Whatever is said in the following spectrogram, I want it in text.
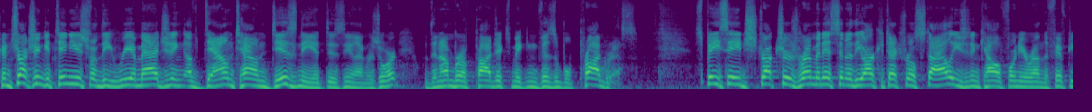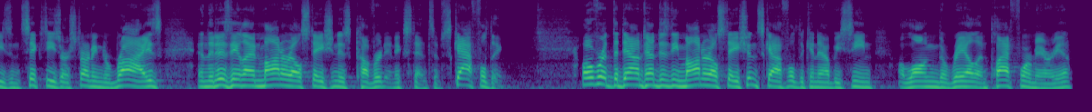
Construction continues for the reimagining of downtown Disney at Disneyland Resort, with a number of projects making visible progress. Space age structures reminiscent of the architectural style used in California around the 50s and 60s are starting to rise, and the Disneyland monorail station is covered in extensive scaffolding. Over at the downtown Disney monorail station, scaffolding can now be seen along the rail and platform area.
